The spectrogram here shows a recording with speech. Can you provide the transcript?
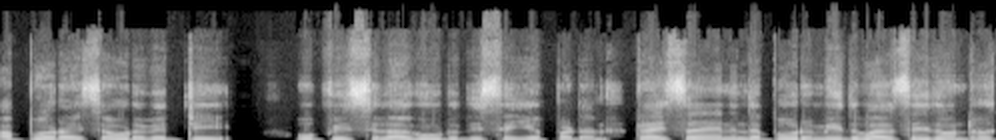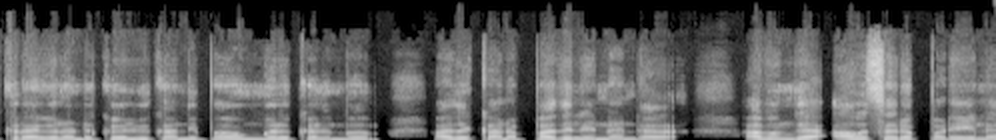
அப்போ ரஷ்யாவோட வெற்றி ஒஃபீஷியலாக உறுதி செய்யப்படும். ரஷ்யாவின் இந்த போர் மெதுவாக செய்து கொண்டிருக்கிறார்கள் என்ற கேள்வி கண்டிப்பாக உங்களுக்கு அனுப்பும் அதுக்கான பதில் என்னென்றா? அவங்க அவசரப்படையில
